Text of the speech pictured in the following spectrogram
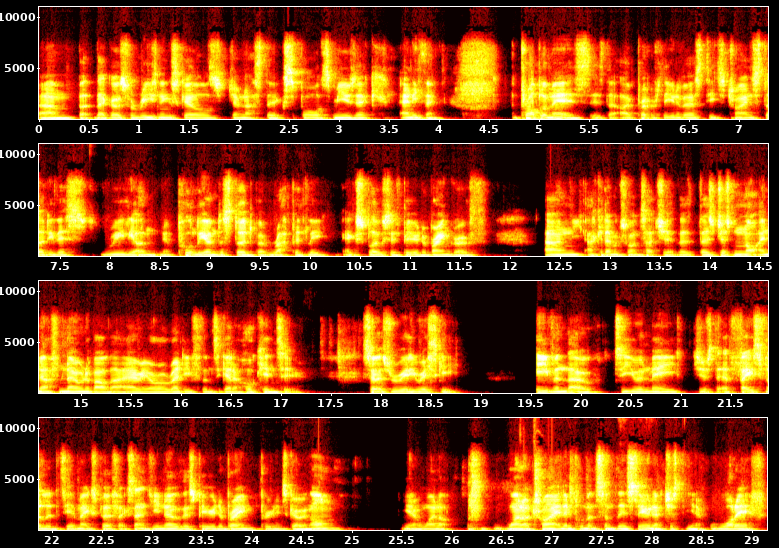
Um, but that goes for reasoning skills, gymnastics, sports, music, anything. The problem is, is that I approached the university to try and study this really un, poorly understood but rapidly explosive period of brain growth, and academics won't touch it. There's, there's just not enough known about that area already for them to get a hook into, so it's really risky. Even though, to you and me, just at face validity, it makes perfect sense. You know this period of brain pruning is going on you know why not why not try and implement something sooner just you know what if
